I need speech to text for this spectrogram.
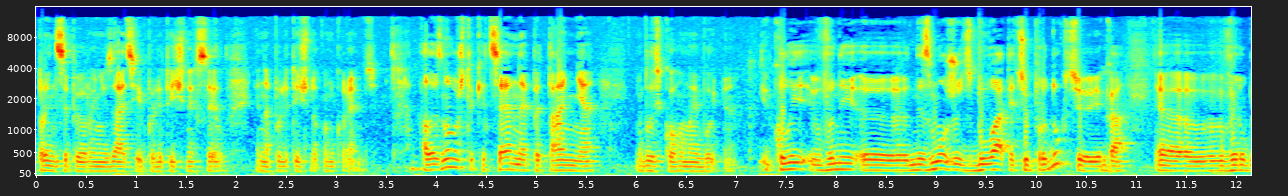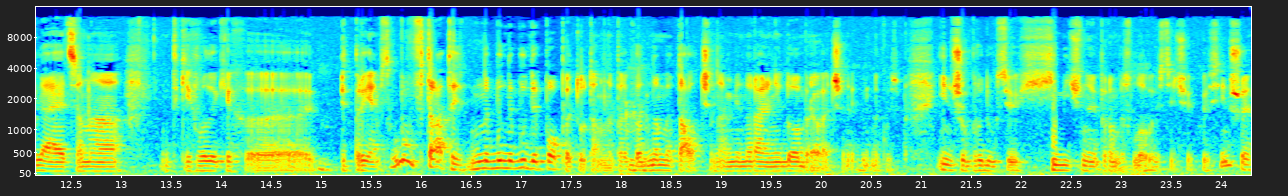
принципи організації політичних сил, і на політичну конкуренцію. Але знову ж таки, це не питання близького майбутнього. І коли вони е, не зможуть збувати цю продукцію, яка е, виробляється на таких великих е, підприємствах, бо втрати не буде попиту, там, наприклад, на метал чи на мінеральні добрива, чи на якусь іншу продукцію хімічної промисловості чи якоїсь іншої.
